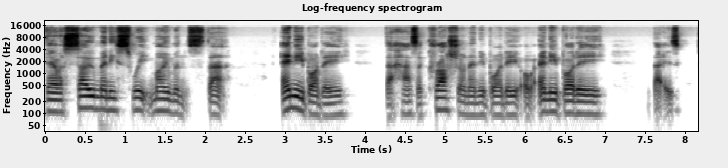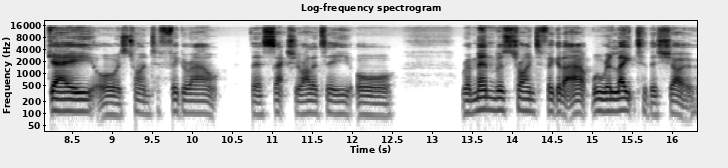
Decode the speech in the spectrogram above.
there are so many sweet moments that anybody that has a crush on anybody or anybody that is gay or is trying to figure out their sexuality or remembers trying to figure that out will relate to this show.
